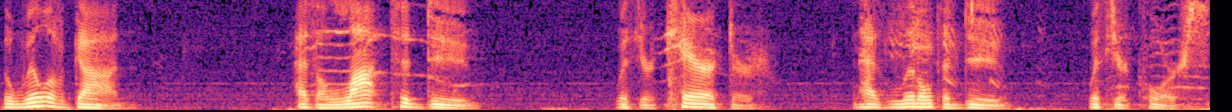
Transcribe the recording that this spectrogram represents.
the will of God has a lot to do with your character and has little to do with your course.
